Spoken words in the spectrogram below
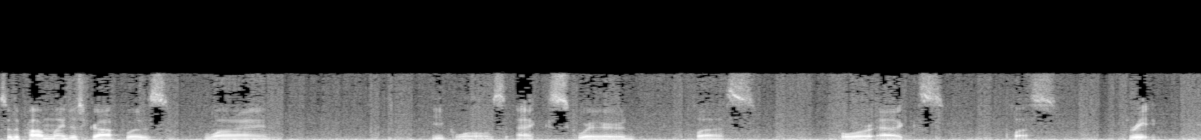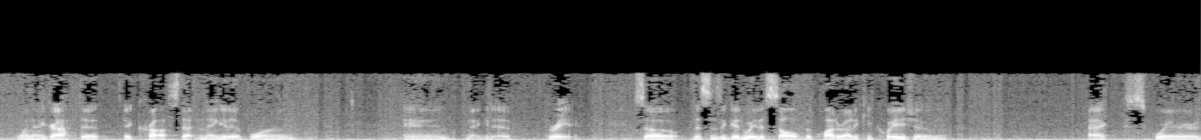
So the problem I just graphed was y equals x squared plus 4x plus 3. When I graphed it, it crossed at negative 1 and negative 3. So this is a good way to solve the quadratic equation x squared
